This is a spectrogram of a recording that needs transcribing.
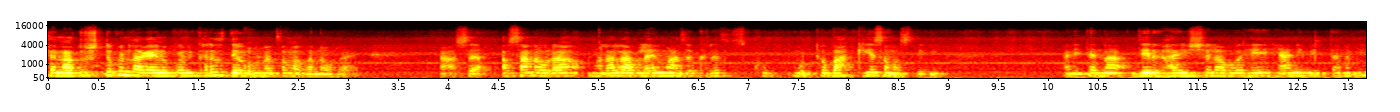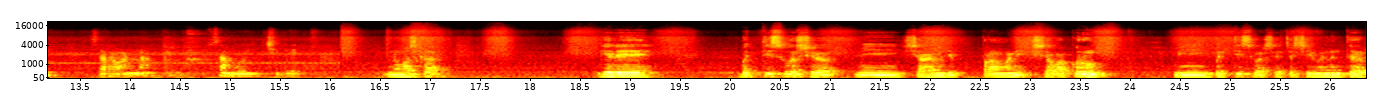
त्यांना दृष्ट पण लागायला नको आणि खरंच देवगुणाचा माझा नवरा आहे. असा असा नवरा मला लाभला आहे माझं खरंच खूप मोठं भाग्य समजते मी. आणि त्यांना दीर्घायुष्य लावं हे ह्या निमित्तानं मी सर्वांना सांगू इच्छिते. नमस्कार. गेले बत्तीस वर्ष मी शाळेमध्ये प्रामाणिक सेवा करून मी बत्तीस वर्षाच्या सेवेनंतर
